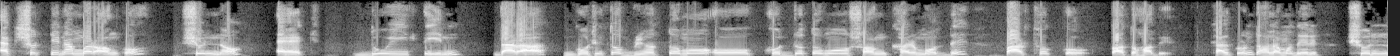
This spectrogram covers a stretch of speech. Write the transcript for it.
একষট্টি নাম্বার অঙ্ক শূন্য, এক, দুই, তিন দ্বারা গঠিত বৃহত্তম ও ক্ষুদ্রতম সংখ্যার মধ্যে পার্থক্য কত হবে? খেয়াল করুন, তাহলে আমাদের শূন্য,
